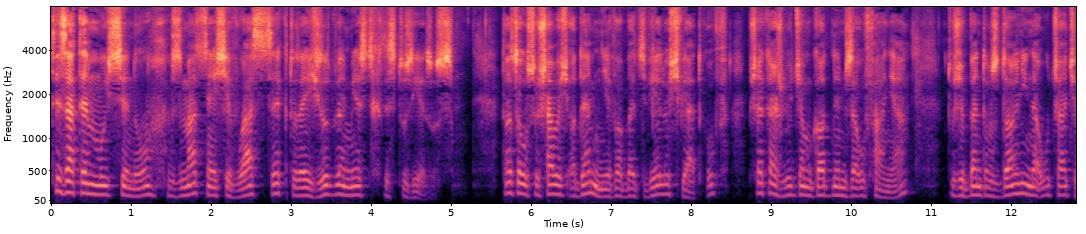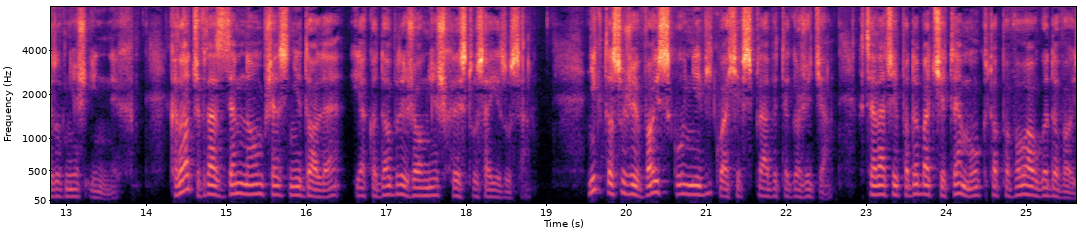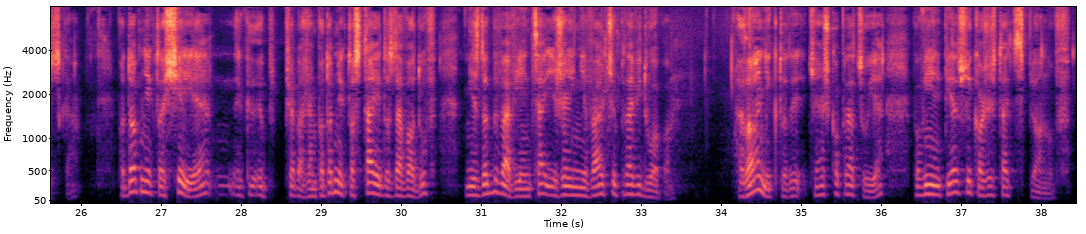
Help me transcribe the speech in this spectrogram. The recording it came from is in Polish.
Ty zatem, mój synu, wzmacniaj się w łasce, której źródłem jest Chrystus Jezus. To, co usłyszałeś ode mnie wobec wielu świadków, przekaż ludziom godnym zaufania, którzy będą zdolni nauczać również innych. Krocz wraz ze mną przez niedolę, jako dobry żołnierz Chrystusa Jezusa. Nikt, kto służy wojsku, nie wikła się w sprawy tego życia. Chce raczej podobać się temu, kto powołał go do wojska. Podobnie kto sieje, przepraszam, podobnie kto staje do zawodów, nie zdobywa wieńca, jeżeli nie walczy prawidłowo. Rolnik, który ciężko pracuje, powinien pierwszy korzystać z plonów.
